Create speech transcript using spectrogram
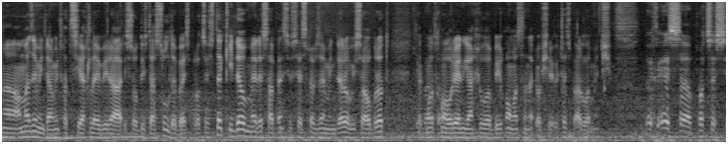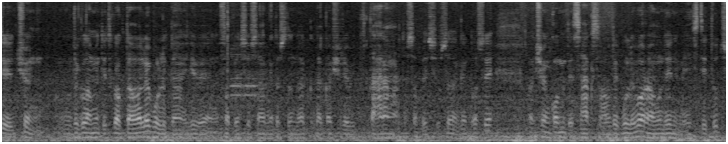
ამაზე მინდა მითხრათ სიახლეები რა არის, როდის დასრულდება ეს პროცესი და კიდევ მე საპენსიო სესხებზე მინდა რომ ვისაუბროთ, საკმაოდ ხმაურიანი განხილვები იყო მასთან დაკავშირებითაც პარლამენტში. ეს პროცესი ჩვენ რეგლამენტით გვაქვს დავალებული და იგივე საპენსიო სააგენტოსთან დაკავშირებით და არა მარტო საპენსიო სააგენტოსი. ჩვენ კომიტეტს აქვს ვალდებულება რამოდენიმე ინსტიტუტს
